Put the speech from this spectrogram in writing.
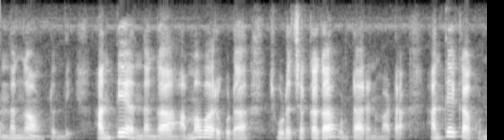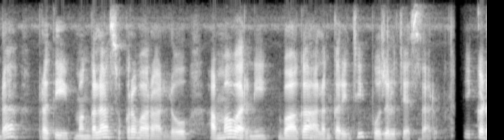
అందంగా ఉంటుంది. అంతే అందంగా అమ్మవారు కూడా చూడచక్కగా ఉంటారనమాట అంతేకాకుండా ప్రతి మంగళ శుక్రవారాల్లో అమ్మవారిని బాగా అలంకరించి పూజలు చేస్తారు. ఇక్కడ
